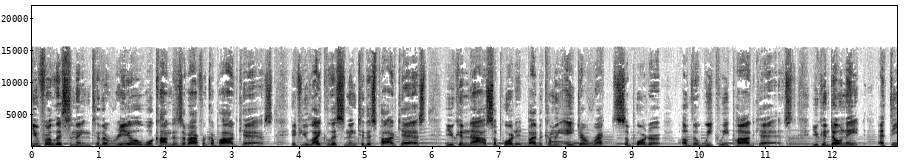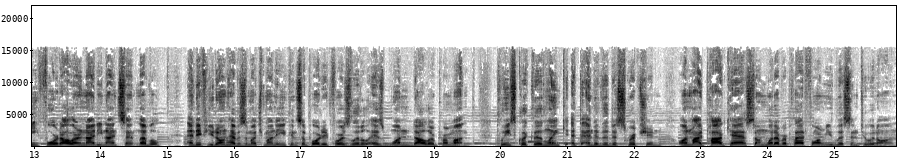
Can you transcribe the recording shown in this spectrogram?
Thank you for listening to the Real Wakandas of Africa podcast. If you like listening to this podcast, you can now support it by becoming a direct supporter of the weekly podcast. You can donate at the $4.99 level, and if you don't have as much money, you can support it for as little as $1 per month. Please click the link at the end of the description on my podcast on whatever platform you listen to it on.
